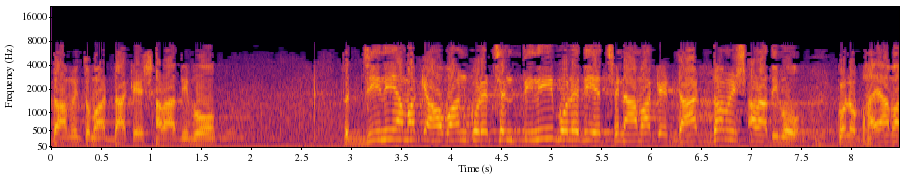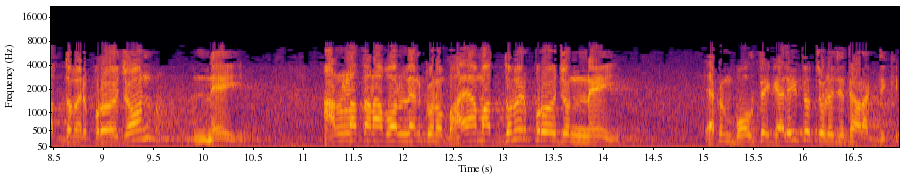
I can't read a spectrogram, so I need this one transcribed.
দাও, আমি তোমার ডাকে সাড়া দিব। তো যিনি আমাকে আহ্বান করেছেন তিনি বলে দিয়েছেন, আমাকে ডাক দাও, আমি সাড়া দিব। কোনো ভায়া মাধ্যমের প্রয়োজন নেই। আল্লাহ তারা বললেন, কোনো ভায়া মাধ্যমের প্রয়োজন নেই। এখন বলতে গেলেই তো চলে যেতে আর একদিকে।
